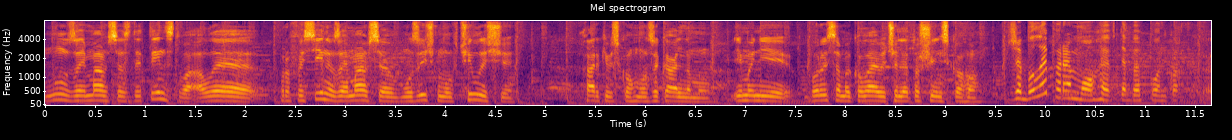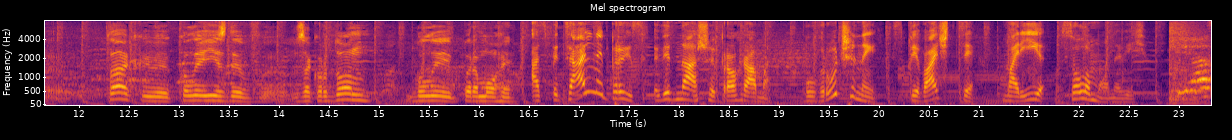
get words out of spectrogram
Ну, займався з дитинства, але професійно займався в музичному вчилищі Харківському музикальному імені Бориса Миколаєвича Лятошинського. Вже були перемоги в тебе в конкурсі? Так, е, коли їздив за кордон, були перемоги. А спеціальний приз від нашої програми був вручений співачці Марії Соломоновій. Я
